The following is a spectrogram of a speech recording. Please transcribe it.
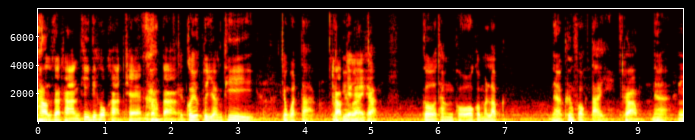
ครับหรือสถานที่ที่เขาขาดแคลนครับต่างก็ยกตัวอย่างที่จังหวัดตากครับโพาาลยังไงครับตากก็ทางพอก็มารับ นะเครื่องฟอกไตๆครับนะฮะอื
